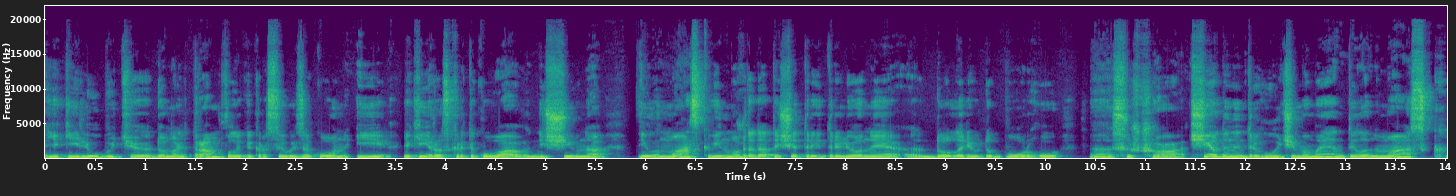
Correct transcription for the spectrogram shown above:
який любить Дональд Трамп, великий красивий закон, і який розкритикував ніщівно Ілон Маск, він може додати ще 3 трильйони доларів до боргу США. Ще один інтригуючий момент: Ілон Маск.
